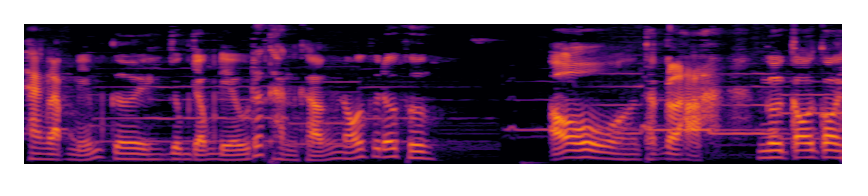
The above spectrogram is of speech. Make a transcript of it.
Hàng Lập mỉm cười, dùng giọng điệu rất thành khẩn nói với đối phương. Ồ, thật là Người coi coi,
